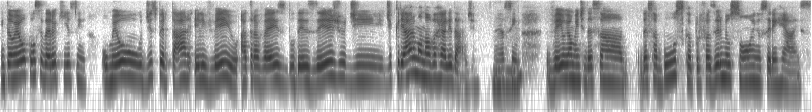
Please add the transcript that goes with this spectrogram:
Então eu considero que assim o meu despertar ele veio através do desejo de, de criar uma nova realidade, né? Uhum. Assim veio realmente dessa dessa busca por fazer meus sonhos serem reais.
